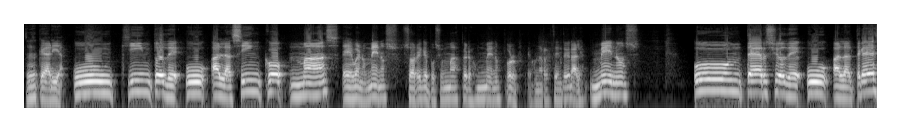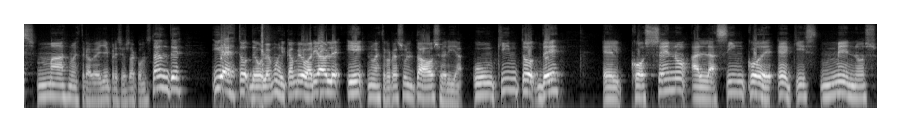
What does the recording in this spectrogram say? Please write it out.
entonces quedaría un quinto de u a la 5 más, eh, bueno, menos, sorry que puse un más, pero es un menos por, es una resta de integrales, menos un tercio de u a la 3 más nuestra bella y preciosa constante. Y esto, devolvemos el cambio de variable y nuestro resultado sería un quinto de el coseno a la 5 de x menos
